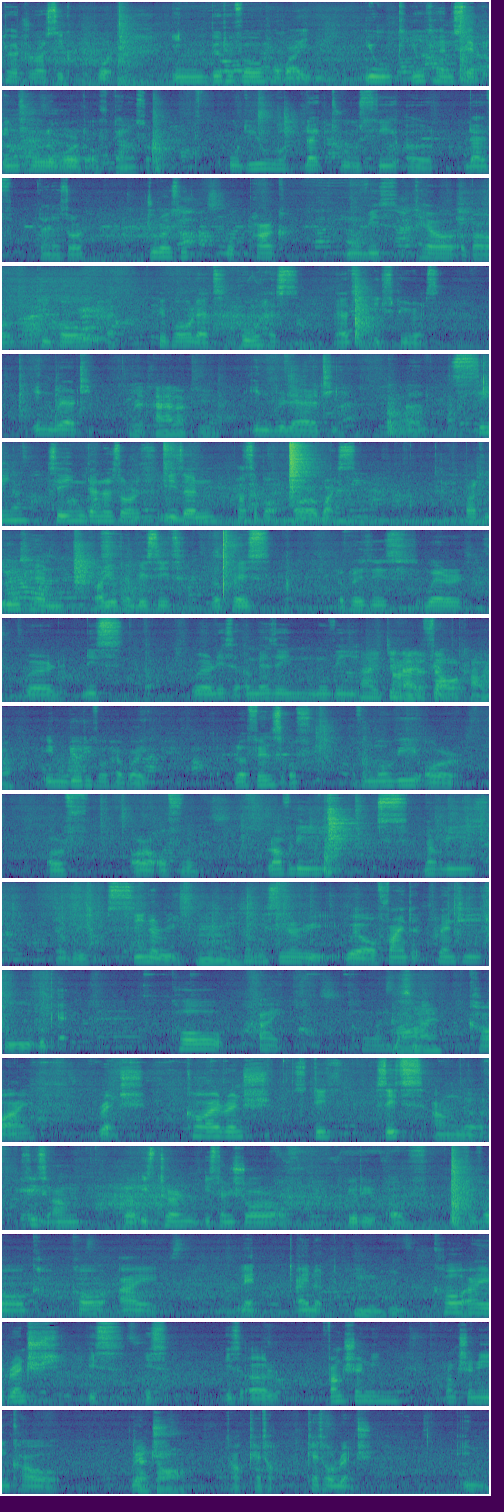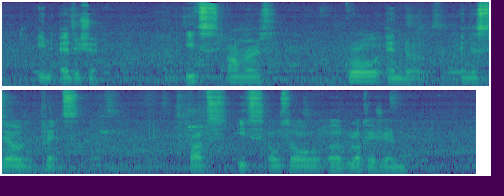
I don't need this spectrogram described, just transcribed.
Jurassic World. In beautiful Hawaii, you you can step into the world of dinosaurs. Would you like to see a live dinosaur? Jurassic Park movies tell about people people that who has that experience. In reality, reality in reality, uh, seeing seeing dinosaurs isn't possible or wise but you can but you can visit the place. The places where where this uh, where this amazing movie are uh, in beautiful Hawaii. The fans of of a movie or or or of lovely lovely lovely scenery. Mm. lovely scenery. Will find plenty to look at. Ko ai, ko Kauai Ranch. Kauai Ranch sits, sits on the sits on the eastern eastern shore of beauty of beautiful Land Island. 嗯 Mm. Kauai Ranch is is is a functioning functioning cow ranch.，cattle，Oh, cattle cattle ranch. In in addition, its owners grow and uh, and sell plants, but it's also a location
